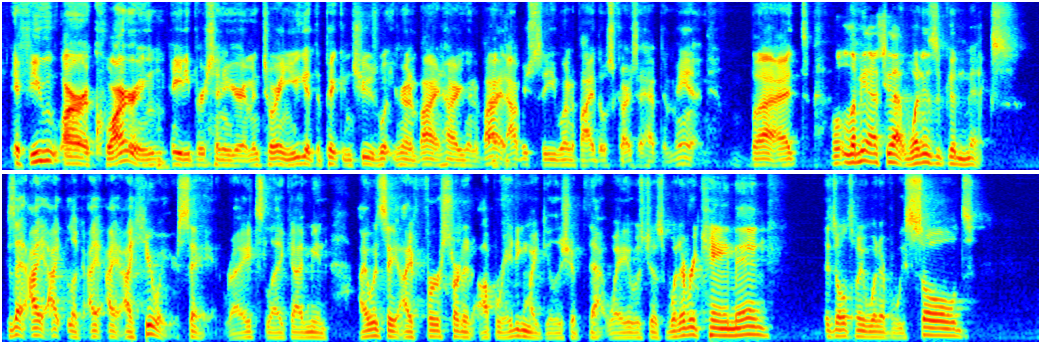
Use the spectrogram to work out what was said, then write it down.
If you are acquiring 80% of your inventory and you get to pick and choose what you're going to buy and how you're going to buy it, obviously you want to buy those cars that have demand. But Well, let me ask you that. What is a good mix? Because I, I, I look, I, I, I hear what you're saying, right? Like, I mean, I would say I first started operating my dealership that way. It was just whatever came in is ultimately whatever we sold.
